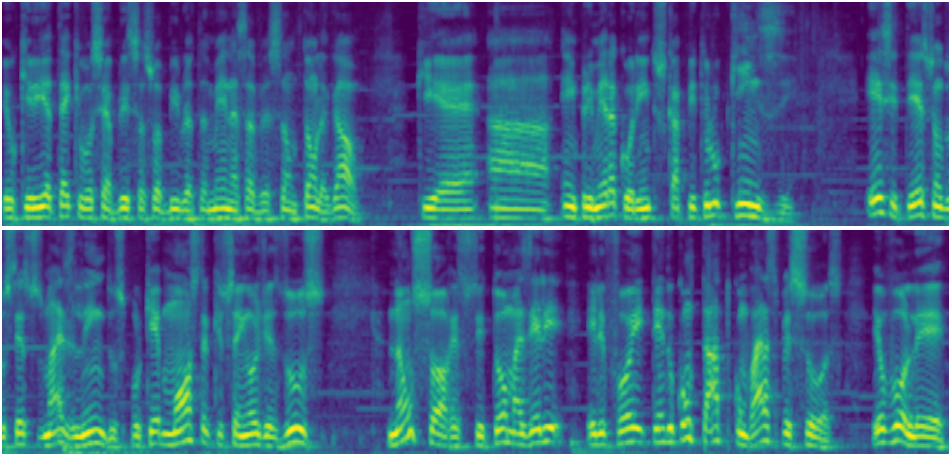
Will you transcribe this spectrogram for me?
eu queria até que você abrisse a sua Bíblia também nessa versão tão legal que é a, em 1 Coríntios capítulo 15. Esse texto é um dos textos mais lindos porque mostra que o Senhor Jesus não só ressuscitou, mas ele, ele foi tendo contato com várias pessoas. Eu vou ler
